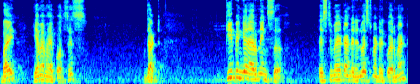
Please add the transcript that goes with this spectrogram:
by MM hypothesis that keeping an earnings estimate and an investment requirement,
